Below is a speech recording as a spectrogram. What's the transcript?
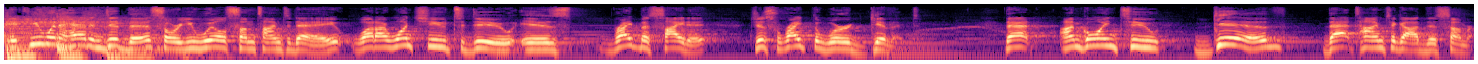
If you went ahead and did this, or you will sometime today, what I want you to do is right beside it, just write the word give it. That I'm going to give that time to God this summer.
